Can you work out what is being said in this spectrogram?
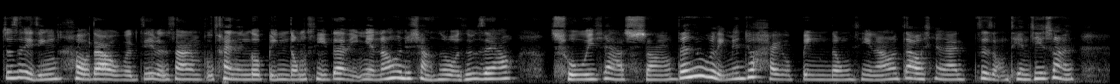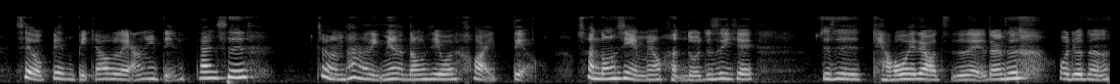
就是已经厚到我基本上不太能够冰东西在里面，然后我就想说，我是不是要除一下霜？但是我里面就还有冰东西，然后到现在这种天气，算是有变比较凉一点，但是就很怕里面的东西会坏掉。虽然东西也没有很多，就是一些就是调味料之类，但是 我觉得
